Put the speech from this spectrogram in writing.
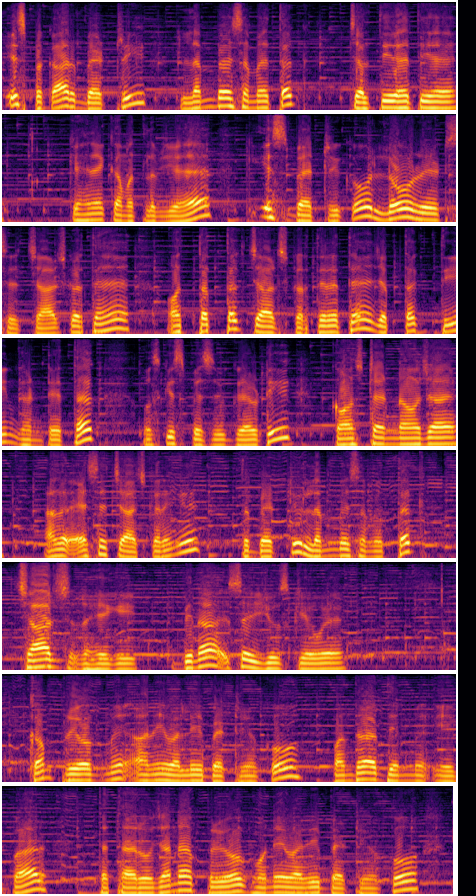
इस प्रकार बैटरी लंबे समय तक चलती रहती है। कहने का मतलब यह है कि इस बैटरी को लो रेट से चार्ज करते हैं और तब तक चार्ज करते रहते हैं जब तक तीन घंटे तक उसकी स्पेसिफिक ग्रेविटी कांस्टेंट ना हो जाए। अगर ऐसे चार्ज करेंगे तो बैटरी लंबे समय तक चार्ज रहेगी बिना इसे यूज़ किए हुए। कम प्रयोग में आने वाली बैटरियों को 15 दिन में एक बार तथा रोज़ाना प्रयोग होने वाली बैटरियों को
